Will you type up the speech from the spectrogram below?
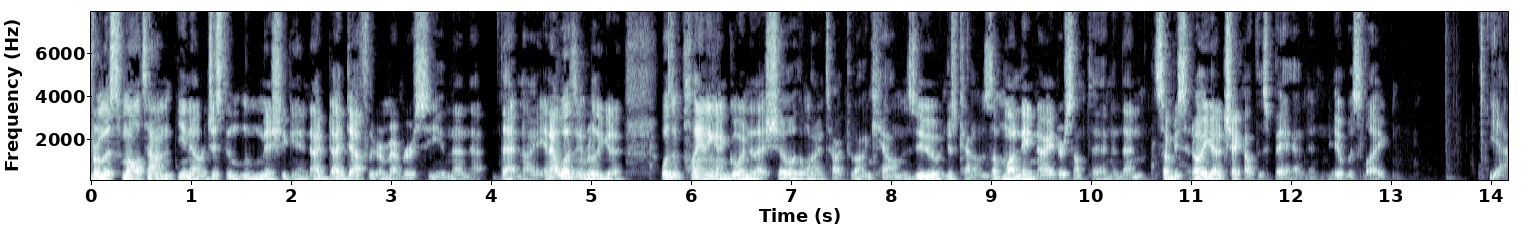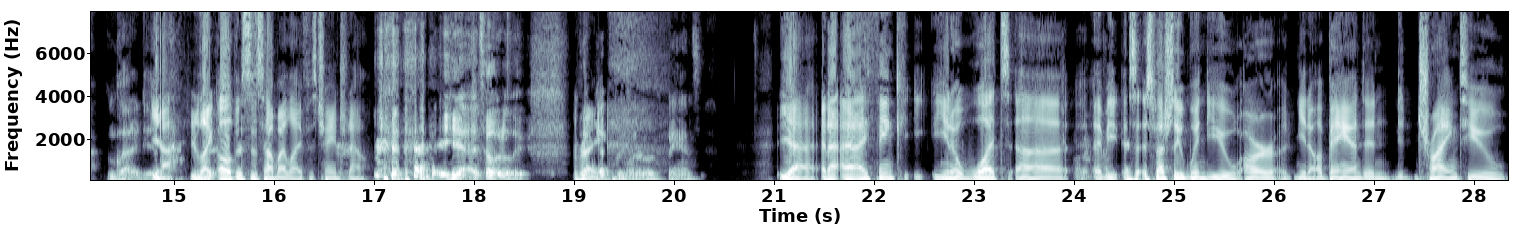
from a small town, you know, just in Michigan, I, I definitely remember seeing them that, that night. And I wasn't really gonna, wasn't planning on going to that show, the one I talked about in Kalamazoo, and just kind of was a Monday night or something. And then somebody said, "Oh, you got to check out this band," and it was like, yeah, I'm glad I did. Yeah, you're like, oh, this is how my life has changed now. yeah, totally. Right, definitely one of those bands. Yeah, and I, I, think you know what uh, I mean, especially when you are you know a band and trying to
